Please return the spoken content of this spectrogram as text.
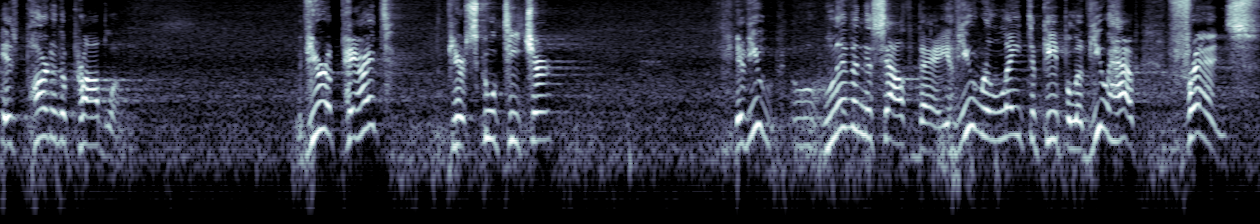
is part of the problem. If you're a parent, if you're a school teacher, if you live in the South Bay, if you relate to people, if you have friends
